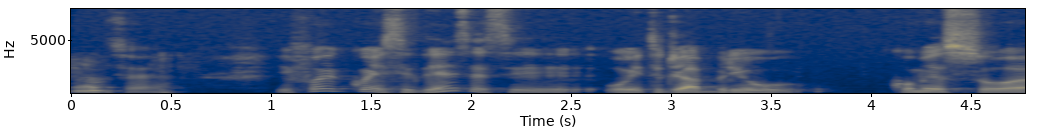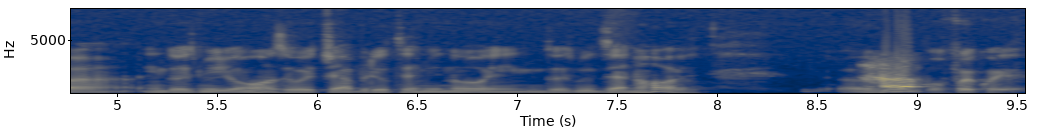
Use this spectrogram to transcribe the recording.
Né? Certo. E foi coincidência esse 8 de abril começou a, em 2011, 8 de abril terminou em 2019? Ah, Ou foi.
